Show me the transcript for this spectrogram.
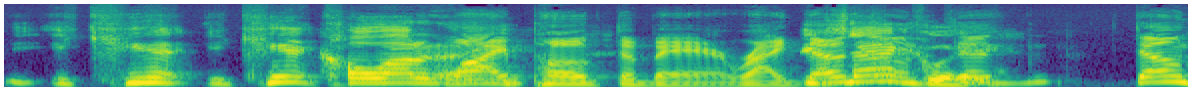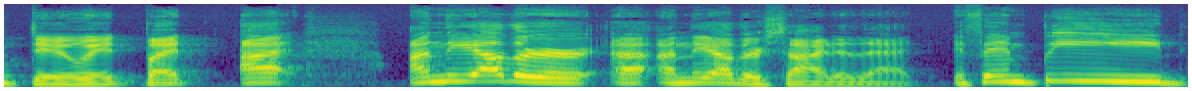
you can't you can't call out an why poke the bear? Right. Don't, exactly. don't, don't do it. But I, on the other uh, on the other side of that if Embiid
